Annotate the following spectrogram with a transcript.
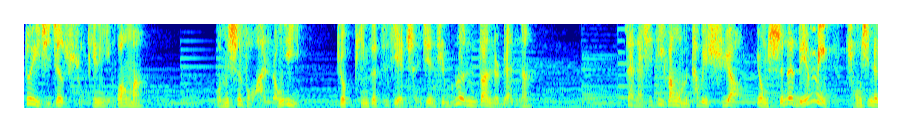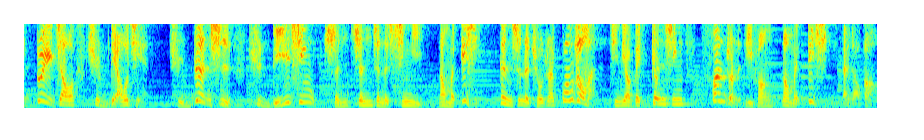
对齐这属天的眼光吗？我们是否很容易就凭着自己的成见去论断了人呢？在哪些地方，我们特别需要用神的怜悯，重新的对焦，去了解？去认识、去厘清神真正的心意，让我们一起更深的求出来。观众们，今天要被更新翻转的地方，让我们一起来祷告。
